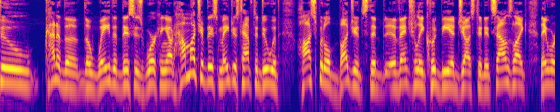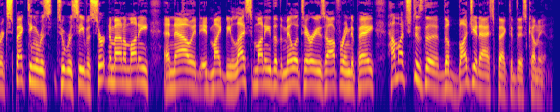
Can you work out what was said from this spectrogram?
to kind of the, the way that this is working out, how much of this may just have to do with hospital budgets that eventually could be adjusted? It sounds like they were expecting to receive a certain amount of money, and now it, it might be less money that the military is offering to pay. How much does the, the budget aspect of this come in?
